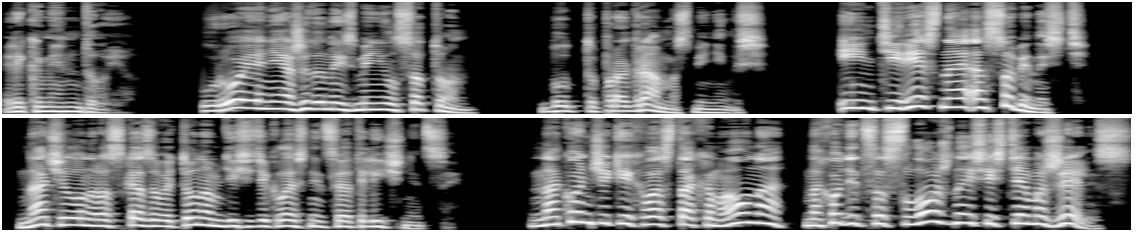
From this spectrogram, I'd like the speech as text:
рекомендую». У Роя неожиданно изменился тон, будто программа сменилась. Интересная особенность. Начал он рассказывать тоном десятиклассницы-отличницы. На кончике хвоста Хамаона находится сложная система желез.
